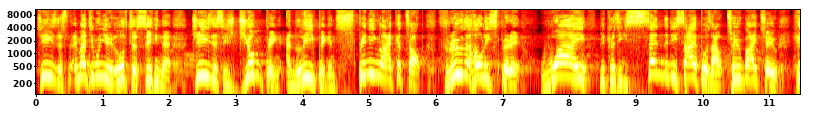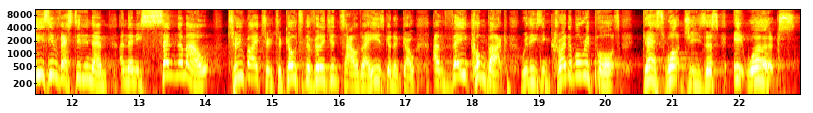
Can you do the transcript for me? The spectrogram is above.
Jesus, imagine when you love to have seen there. Jesus is jumping and leaping and spinning like a top through the Holy Spirit. Why? Because he sent the disciples out two by two. He's invested in them and then he sent them out two by two to go to the village and town where he's going to go. And they come back with these incredible reports. Guess what, Jesus? It works.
